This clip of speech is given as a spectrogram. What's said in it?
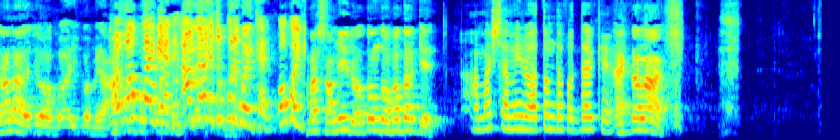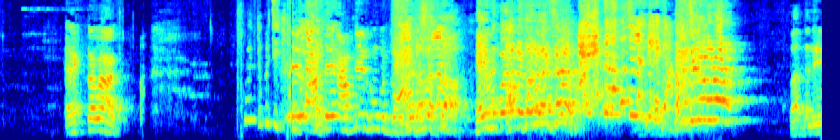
না না এই যে ই করবে ও কইবে না, আমরা চুপ করে বই থাকি, ও কইবে। আমার স্বামী রতন দফাদারকে আমার স্বামী রতন দফাদারকে এক তালাক এক তালাক আপনি আপনি এরকম এই মোবাইলটা ভালো লাগছে এই, একটা কথা ছিলেন কি লেগা? বাদ দেন এই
